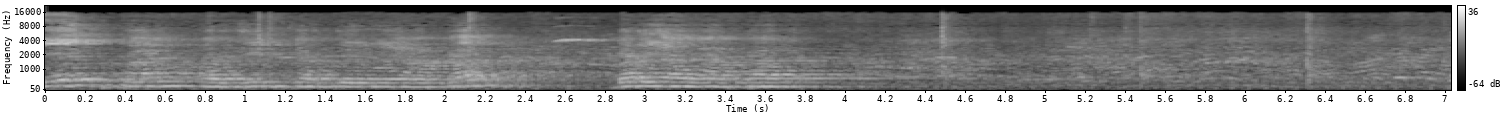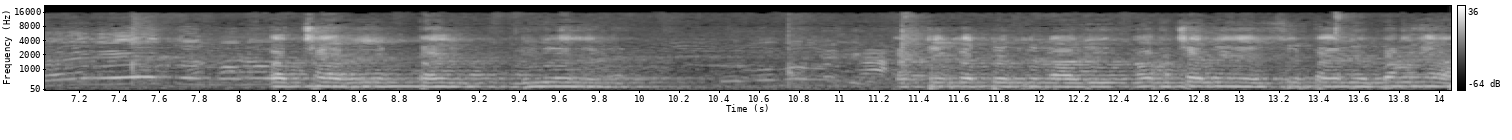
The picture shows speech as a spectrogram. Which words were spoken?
एक पॉइंट अर्जित करते हुए यहाँ पर बढ़िया यहाँ पर। अच्छा रेट पॉइंट लिए हैं। कट्टे कट्टे खिलाड़ी अब चले हैं, इससे पहले बढ़िया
